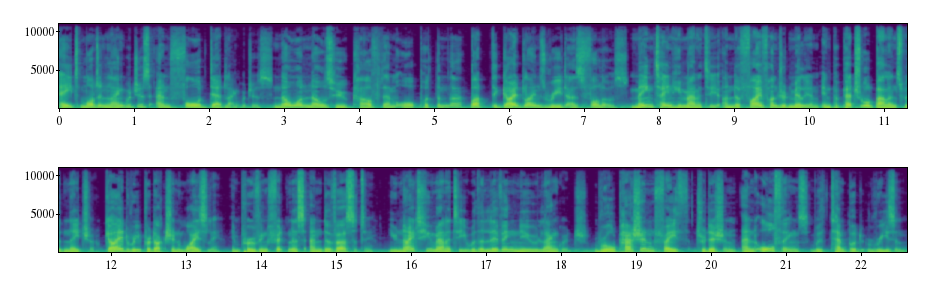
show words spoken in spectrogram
8 modern languages and 4 dead languages. No one knows who carved them or put them there, but the guidelines read as follows Maintain humanity under 500 million in perpetual balance with nature. Guide reproduction wisely, improving fitness and diversity. Unite humanity with a living new language. Rule passion, faith, tradition, and all things with tempered reason.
